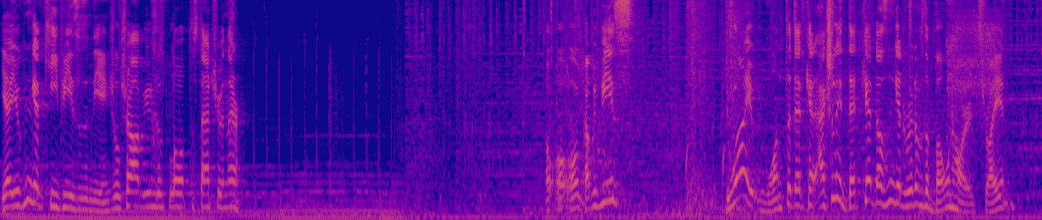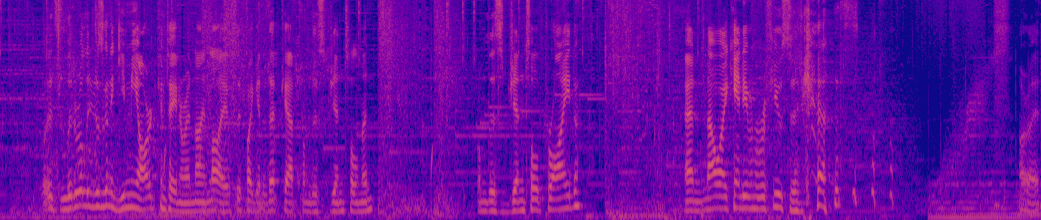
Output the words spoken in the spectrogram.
Yeah, you can get key pieces in the angel shop. You can just blow up the statue in there. Oh, oh, oh, copy piece. Do I want the dead cat? Actually, dead cat doesn't get rid of the bone hearts, right? It's literally just gonna give me a heart container and nine lives if I get a dead cat from this gentleman. From this gentle pride. And now I can't even refuse the dead cats. Alright.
